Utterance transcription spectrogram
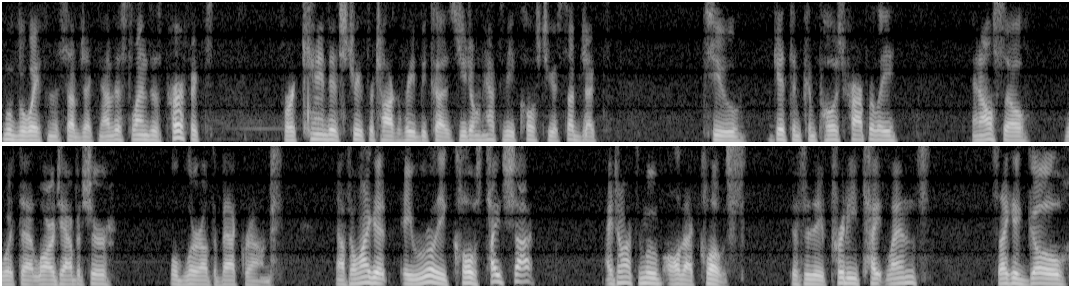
move away from the subject. Now this lens is perfect for candid street photography because you don't have to be close to your subject to get them composed properly. And also with that large aperture, will blur out the background. Now, if I want to get a really close, tight shot, I don't have to move all that close. This is a pretty tight lens. So I could go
